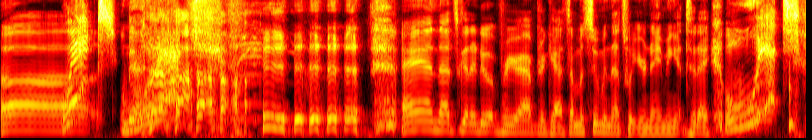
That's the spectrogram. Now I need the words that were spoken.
Uh, Witch! and that's gonna do it for your aftercast. I'm assuming that's what you're naming it today. Witch.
